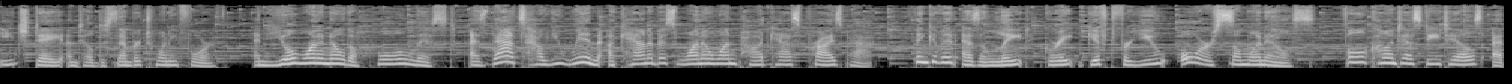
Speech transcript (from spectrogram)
each day until December 24th. And you'll want to know the whole list, as that's how you win a Cannabis 101 podcast prize pack. Think of it as a late, great gift for you or someone else. Full contest details at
